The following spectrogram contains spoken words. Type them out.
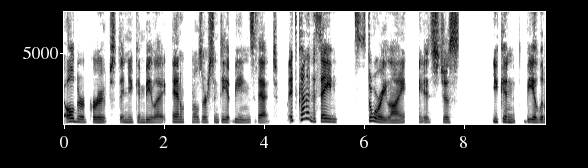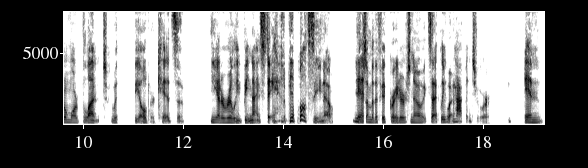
older groups, then you can be like animals are sentient beings that it's kind of the same storyline. It's just you can be a little more blunt with the older kids of you got to really be nice to animals, you know. Yeah. some of the fifth graders know exactly what happened to her and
